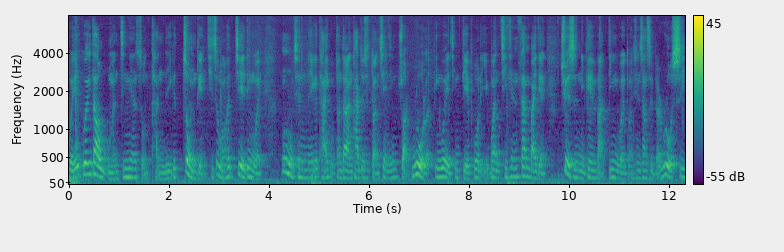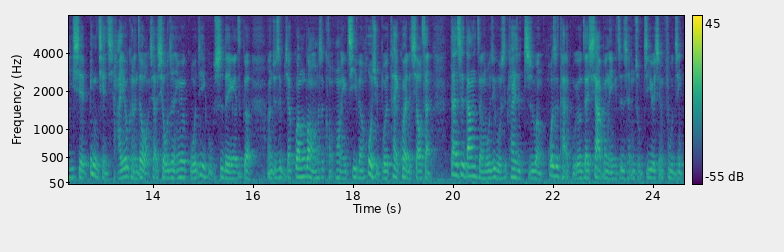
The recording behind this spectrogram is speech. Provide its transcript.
回归到我们今天所谈的一个重点，其实我们会界定为。目前的一个台股，但当然它就是短线已经转弱了，因为已经跌破了一万七千三百点，确实你可以把它定义为短线上是比较弱势一些，并且还有可能再往下修正，因为国际股市的一个这个嗯就是比较观望或是恐慌的一个气氛，或许不会太快的消散。但是当整个国际股市开始止稳，或是台股又在下边的一个支撑处季月线附近，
